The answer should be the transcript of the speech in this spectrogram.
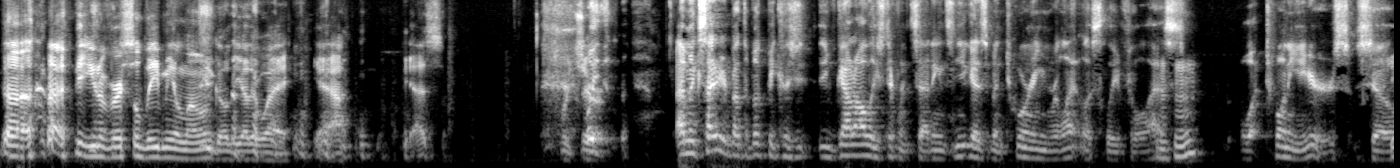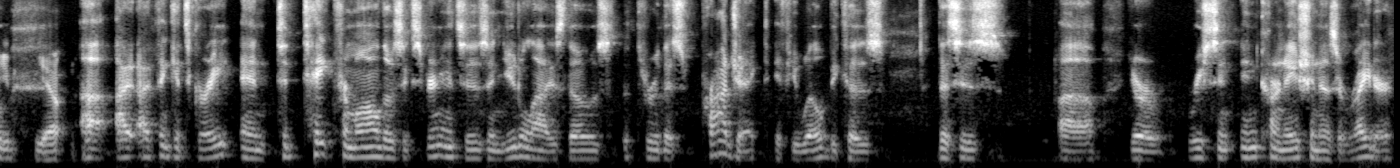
The, the universal leave me alone, go the other way. Yeah. Yes. For sure. Well, I'm excited about the book because you've got all these different settings and you guys have been touring relentlessly for the last mm-hmm. what 20 years. So yeah, uh, I, I think it's great. And to take from all those experiences and utilize those through this project, if you will, because this is uh, your recent incarnation as a writer,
